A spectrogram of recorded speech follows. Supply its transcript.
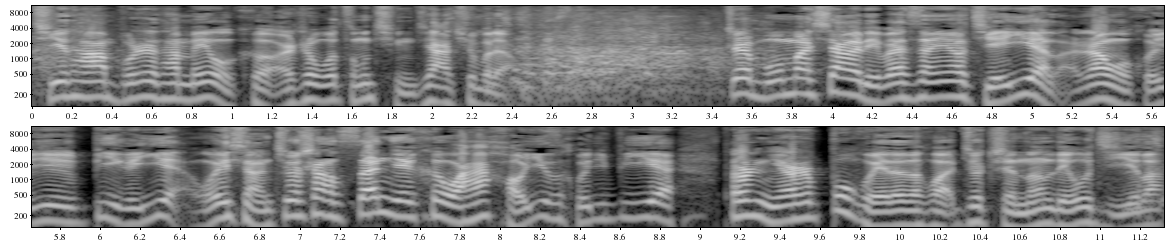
其他不是他没有课，而是我总请假去不了。这不嘛，下个礼拜三要结业了，让我回去毕个业。我一想，就上三节课，我还好意思回去毕业？他说，你要是不回来的话，就只能留级了。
